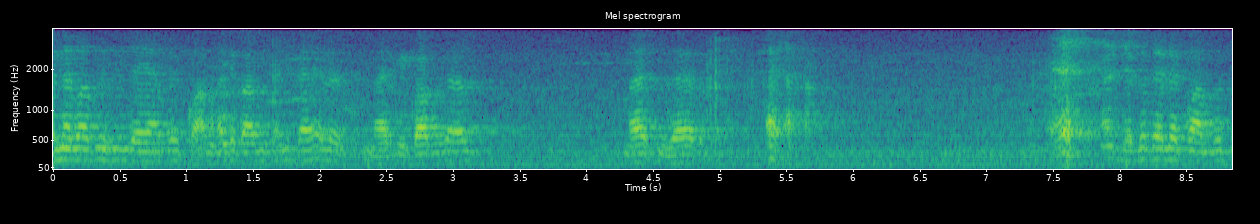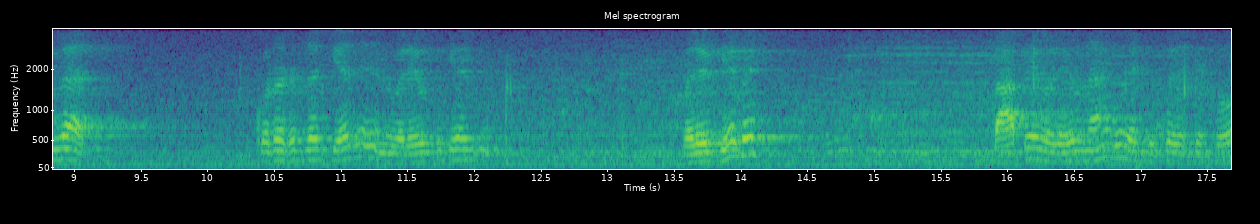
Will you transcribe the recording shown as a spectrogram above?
ના બાપુ શું જાય આપણે કામ માટે બાપુ સાથે કાઢેલો મારે કામ કરાવ મારે સુધાર જગત એટલે કામ બધી વાત ખોટો શબ્દ કહે છે ને વરે એવું તો કહે છે. વરે એવું કહે છે? બાપે વરે એવું ના હોય દુઃખ છે તો?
